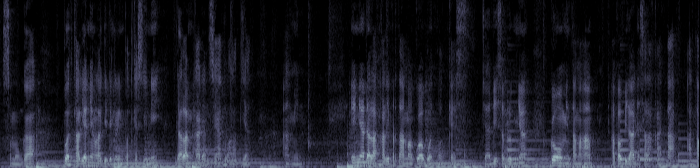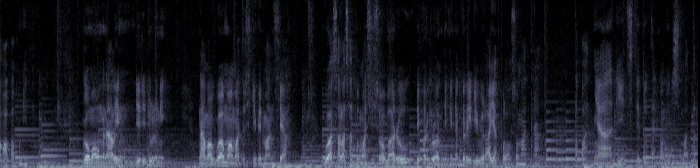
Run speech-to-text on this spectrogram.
Semoga buat kalian yang lagi dengerin podcast ini dalam keadaan sehat walafiat. Amin. Ini adalah kali pertama gue buat podcast. Jadi sebelumnya gue mau minta maaf apabila ada salah kata atau apa pun itu. Gue mau ngenalin diri dulu nih. Nama gue Muhammad Rizky Firmansyah. Gue salah satu mahasiswa baru di perguruan tinggi negeri di wilayah Pulau Sumatera. Tepatnya di Institut Teknologi Sumatera.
